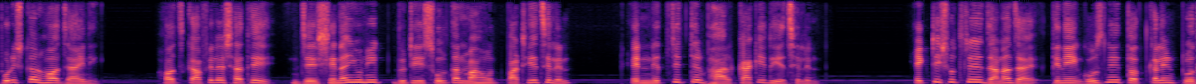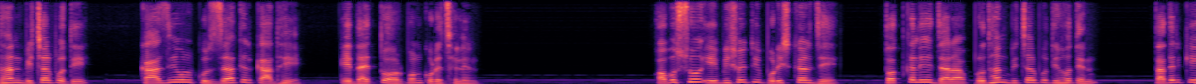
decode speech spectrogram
পরিষ্কার হওয়া যায়নি। হজ কাফেলার সাথে যে সেনা ইউনিট দুটি সুলতান মাহমুদ পাঠিয়েছিলেন, এর নেতৃত্বের ভার কাকে দিয়েছিলেন? একটি সূত্রে জানা যায়, তিনি গজনির তৎকালীন প্রধান বিচারপতি কাজিউল কুজ্জাতের কাঁধে এই দায়িত্ব অর্পণ করেছিলেন। অবশ্য এই বিষয়টি পরিষ্কার যে, তৎকালে যারা প্রধান বিচারপতি হতেন তাদেরকে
